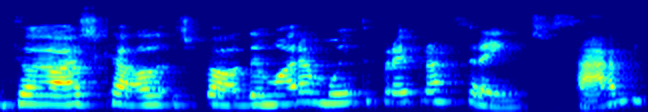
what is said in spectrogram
Então eu acho que ela, tipo, ela demora muito para ir para frente, sabe?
